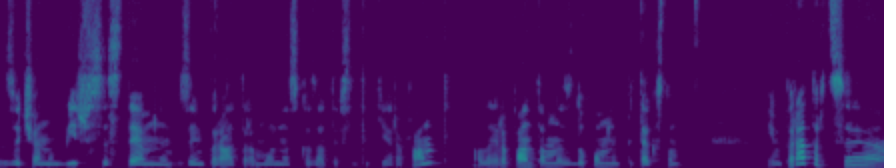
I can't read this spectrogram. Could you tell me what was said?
звичайно, більш системним за імператора можна сказати все-таки Єрофант, але Єрофант там нас з духовним підтекстом. Імператор це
